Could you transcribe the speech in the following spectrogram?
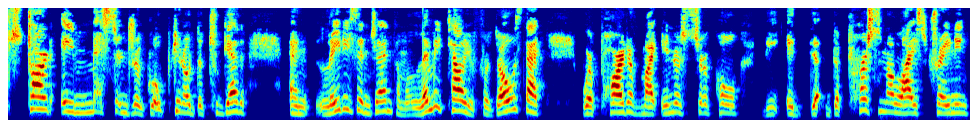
Start a messenger group, you know, the together. And ladies and gentlemen, let me tell you, for those that were part of my inner circle, the, eh, the, the personalized training,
